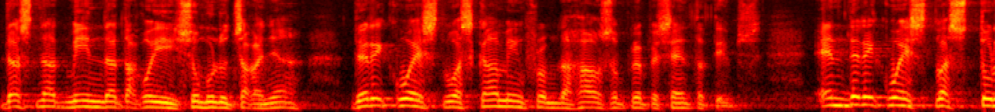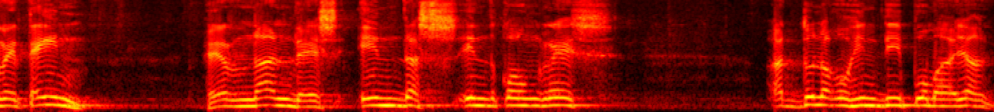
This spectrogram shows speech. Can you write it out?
does not mean that ako'y sumunod sa kanya. The request was coming from the House of Representatives and the request was to retain Hernandez in the, in Congress. At doon ako hindi pumayag.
